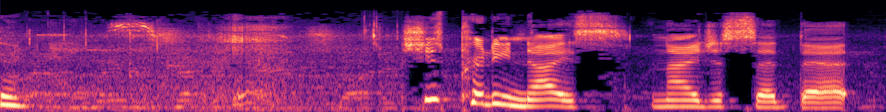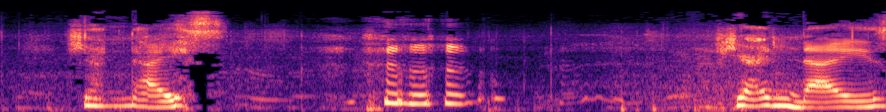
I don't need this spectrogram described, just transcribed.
You're nice. She's pretty nice, and I just said that. You're nice. You're nice.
